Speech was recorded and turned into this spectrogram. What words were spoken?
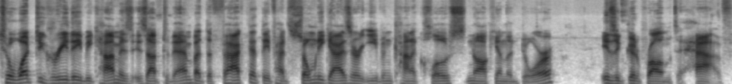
to what degree they become is, is up to them. But the fact that they've had so many guys that are even kind of close knocking on the door is a good problem to have.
